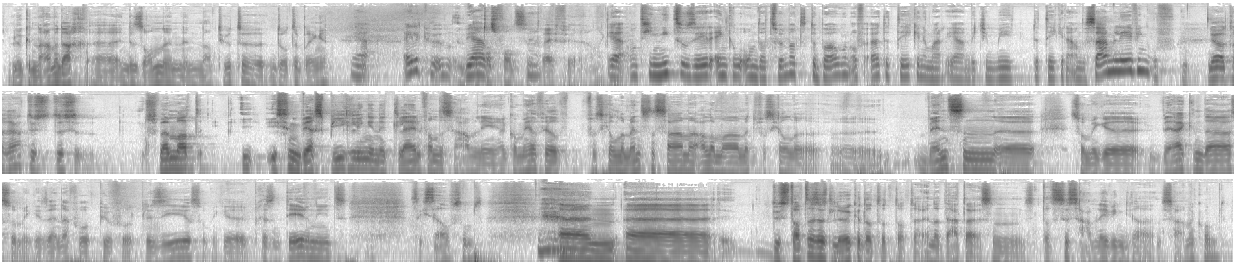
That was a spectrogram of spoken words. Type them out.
leuke namiddag uh, in de zon en in de natuur te, door te brengen. Ja, eigenlijk... ja, dat was voor ons de drijfveer. Ja, want het ging niet zozeer enkel om dat zwembad te bouwen of uit te tekenen, maar ja, een beetje mee te tekenen aan de samenleving? Of... Ja, uiteraard. Dus, dus zwembad is een weerspiegeling in het klein van de samenleving. Er komen heel veel verschillende mensen samen, allemaal met verschillende uh, wensen. Uh, sommigen werken daar, sommigen zijn daar voor, puur voor het plezier, sommigen presenteren iets, zichzelf soms. en, uh, dus dat is het leuke, dat, dat, dat inderdaad, dat is, een, dat is de samenleving die daar samenkomt.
